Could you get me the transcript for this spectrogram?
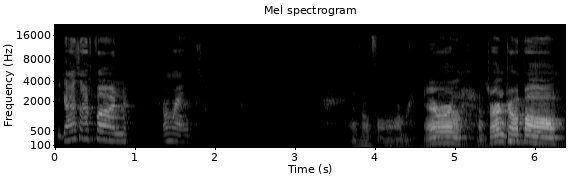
You guys have fun. Alright. As a form. Everyone, let's turn to a ball.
